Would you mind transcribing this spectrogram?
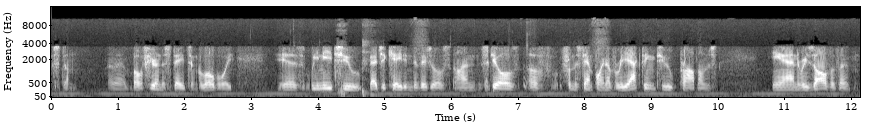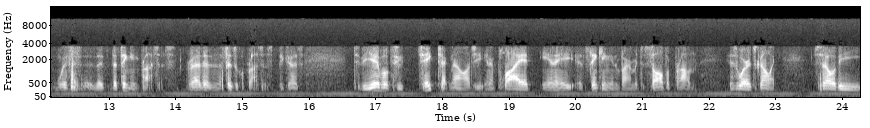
system, uh, both here in the States and globally, is we need to educate individuals on skills of from the standpoint of reacting to problems and resolve them with the, the thinking process rather than the physical process because to be able to take technology and apply it in a, a thinking environment to solve a problem is where it's going. So the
